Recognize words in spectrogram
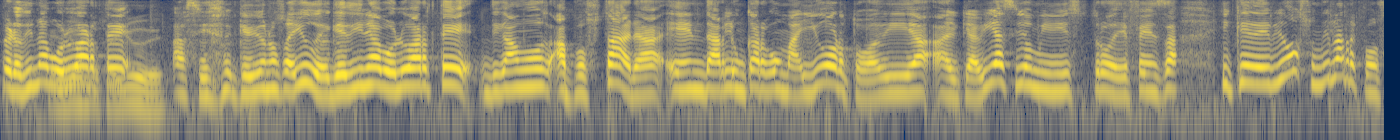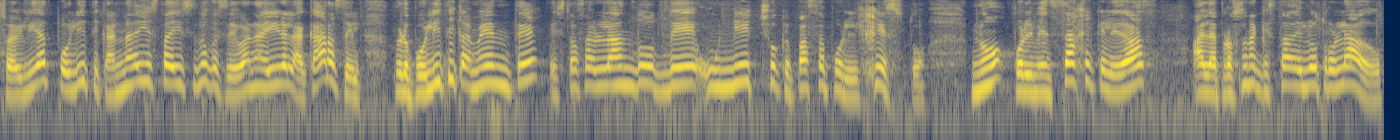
Pero Dina Boluarte, así es, que Dios nos ayude, que Dina Boluarte, digamos, apostara en darle un cargo mayor todavía al que había sido ministro de Defensa y que debió asumir la responsabilidad política. Nadie está diciendo que se van a ir a la cárcel, pero políticamente estás hablando de un hecho que pasa por el gesto, ¿no? Por el mensaje que le das a la persona que está del otro lado.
